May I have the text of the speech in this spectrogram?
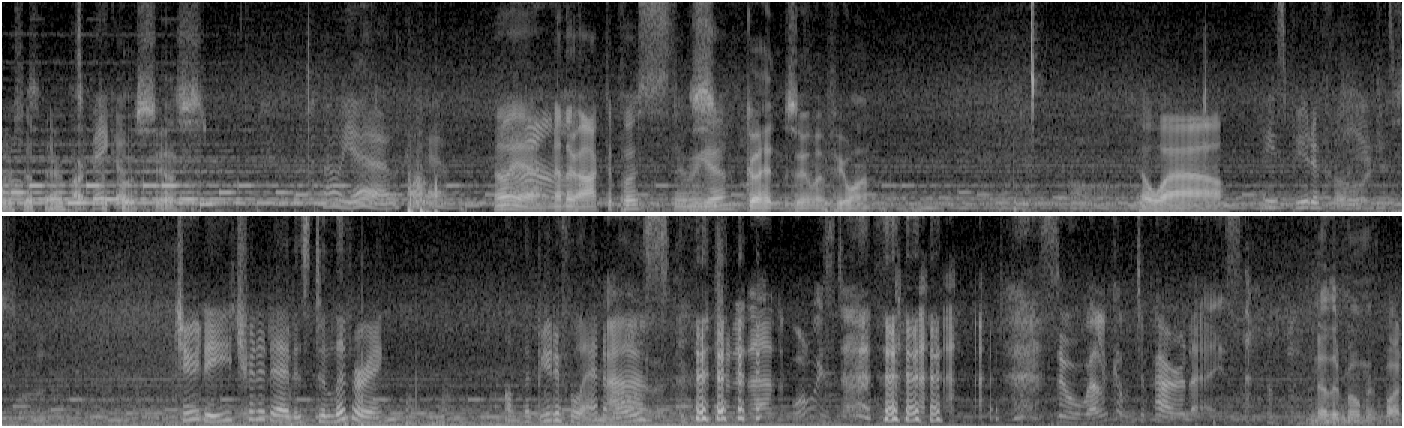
octopus up there. Octopus, yes. Oh yeah, look at him. Oh yeah, another octopus. There we go. Go ahead and zoom if you want. Oh wow. He's beautiful. Judy, Trinidad is delivering on the beautiful animals. Ah, Trinidad always does. so welcome to paradise. Another moment bought,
